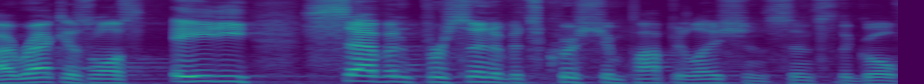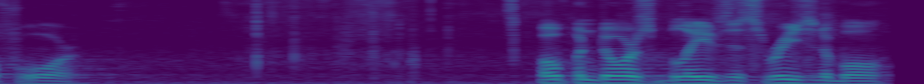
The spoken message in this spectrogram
Iraq has lost 87% of its Christian population since the Gulf War. Open Doors believes it's reasonable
